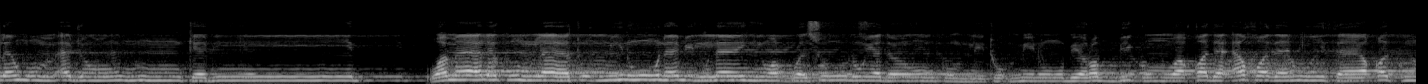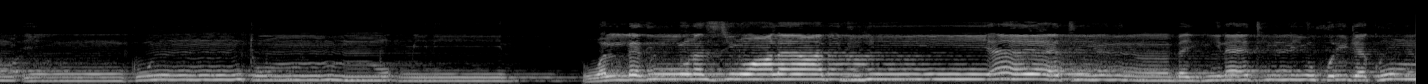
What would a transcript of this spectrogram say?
لهم أجر كبير وما لكم لا تؤمنون بالله والرسول يدعوكم لتؤمنوا بربكم وقد أخذ ميثاقكم إن كنتم مؤمنين هو الذي ينزل على عبده بينات ليخرجكم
